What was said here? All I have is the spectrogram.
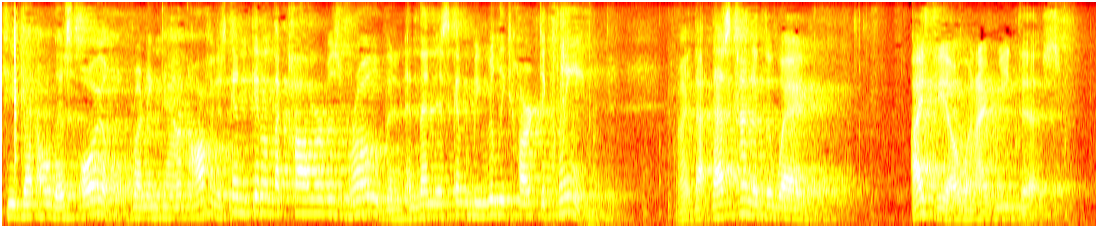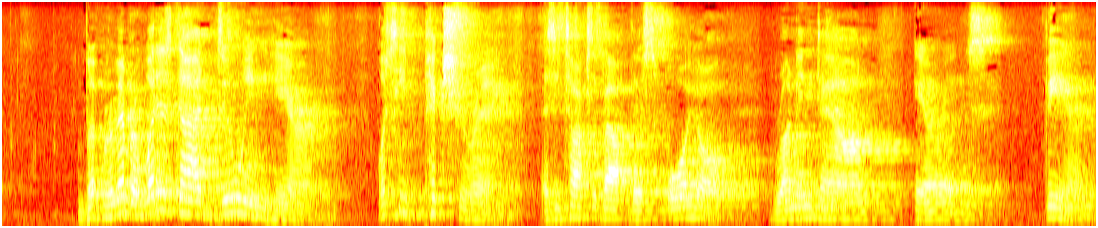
he's got all this oil running down off him. It's going to get on the collar of his robe, and, and then it's going to be really hard to clean. Right? That, that's kind of the way I feel when I read this. But remember, what is God doing here? What's he picturing as he talks about this oil running down Aaron's beard?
